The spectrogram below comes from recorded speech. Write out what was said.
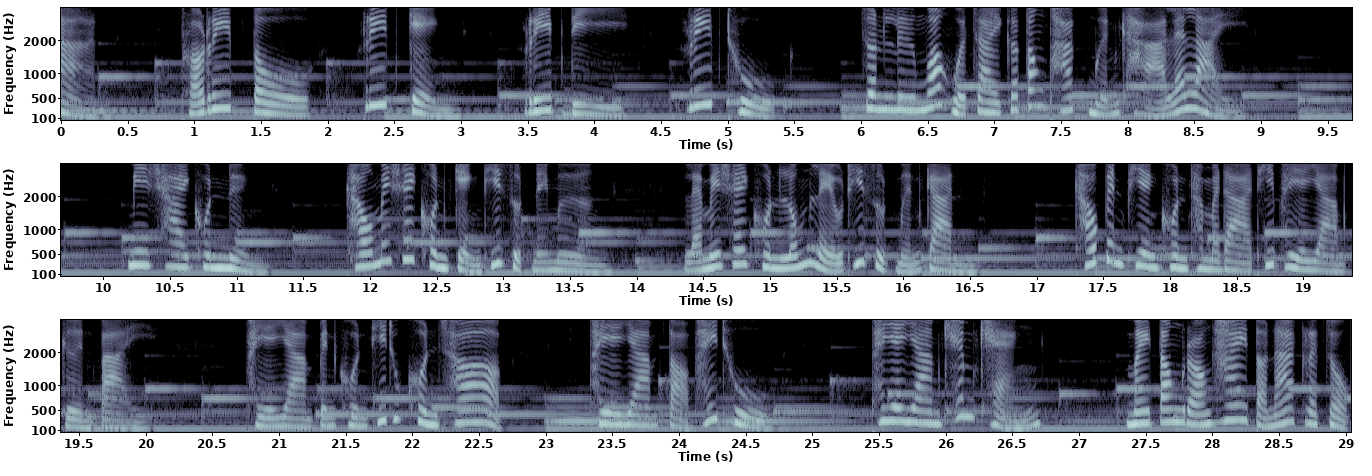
อ่าน เพราะรีบโต รีบเก่ง รีบดี รีบถูก จนลืมว่าหัวใจก็ต้องพักเหมือนขาและไหล่ มีชายคนหนึ่ง เขาไม่ใช่คนเก่งที่สุดในเมือง และไม่ใช่คนล้มเหลวที่สุดเหมือนกัน เขาเป็นเพียงคนธรรมดาที่พยายามเกินไป พยายามเป็นคนที่ทุกคนชอบ พยายามตอบให้ถูก พยายามเข้มแข็ง ไม่ต้องร้องไห้ต่อหน้ากระจก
